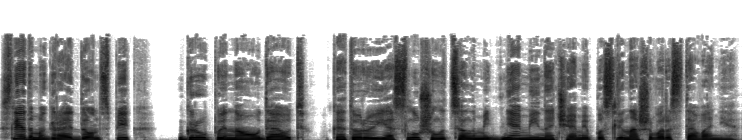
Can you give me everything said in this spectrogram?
Следом играет Don't Speak группы No Doubt, которую я слушала целыми днями и ночами после нашего расставания.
